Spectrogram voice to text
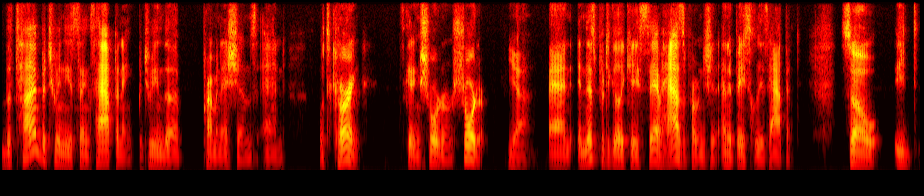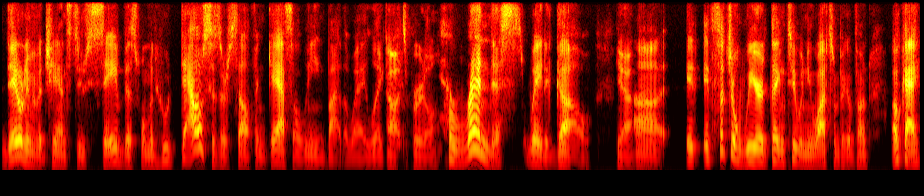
the time between these things happening, between the premonitions and what's occurring, it's getting shorter and shorter. Yeah. And in this particular case, Sam has a premonition and it basically has happened. So he, they don't even have a chance to save this woman who douses herself in gasoline, by the way. Like, oh, it's brutal. Horrendous way to go. Yeah. Uh, it, it's such a weird thing, too, when you watch them pick up phone. Okay,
